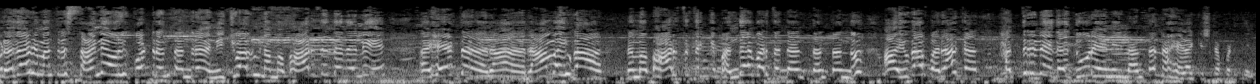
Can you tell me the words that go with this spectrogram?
ಪ್ರಧಾನ ಮಂತ್ರಿ ಸ್ಥಾನ ಅವ್ರಿಗೆ ಕೊಟ್ರಂತಂದ್ರ ನಿಜವಾಗ್ಲೂ ನಮ್ಮ ಭಾರತದಲ್ಲಿ ಹೇಳ್ತಾರ ರಾಮಯುಗ ನಮ್ಮ ಭಾರತಕ್ಕೆ ಬಂದೇ ಬರ್ತದೆ ಅಂತಂತಂದು ಆ ಯುಗ ಬರಾಕ ಹತ್ತಿರನೇ ಇದೆ, ದೂರ ಏನಿಲ್ಲ ಅಂತ ನಾ ಹೇಳಕ್ ಇಷ್ಟಪಡ್ತೀನಿ.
